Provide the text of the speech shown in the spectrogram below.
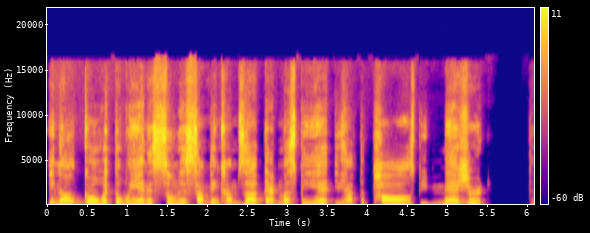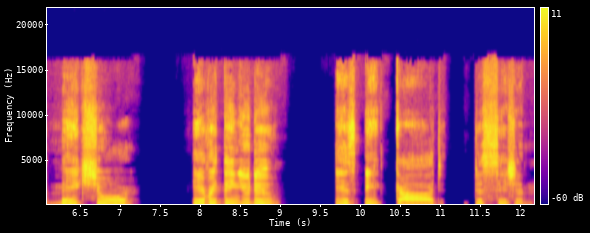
you know, go with the wind. As soon as something comes up, that must be it. You have to pause, be measured to make sure everything you do is a God decision.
